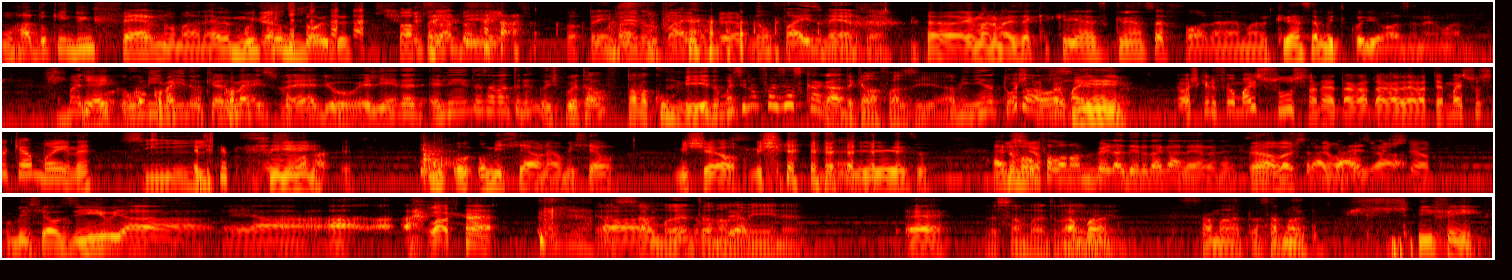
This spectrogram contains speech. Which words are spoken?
um, um Hadouken do inferno, mano. É muito doido. Pra aprender. pra aprender, não vai, não, não faz merda. Ai, mano, mas é que criança, criança é foda, né, mano? Criança é muito curiosa, né, mano? Mas E aí, o, o como é menino que- que, era o como é mais que- velho, ele ainda, ele ainda tava tranquilo. Tipo, ele tava, tava com medo, mas ele não fazia as cagadas que ela fazia. A menina toda hora. foi mais- Sim, Eu acho que ele foi o mais sussa, né, da, da galera. Até mais sussa que a mãe, né? Sim. Ele ficou Sim. suave. o, o Michel, né? O Michel. Michel. Michel. Isso. Aí não Michel. vamos falar o nome verdadeiro da galera, né? Não, lógico que não. mas já. Michel. O Michelzinho e a. É a. a, a- Flávio. Era Samantha como é o o nome da menina. é, Era Samantha o nome da Samantha. menina. Samantha, Samantha. Enfim.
